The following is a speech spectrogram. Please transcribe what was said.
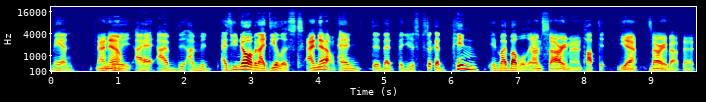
Man, I know. really, I, I, I'm, a, as you know, I'm an idealist, I know. and th- that that you just stuck a pin in my bubble there. I'm sorry, man. popped it. Yeah, sorry Mm-hmm. about that.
